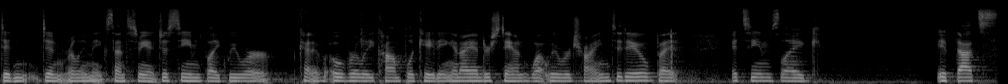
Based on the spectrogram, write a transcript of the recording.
didn't, didn't really make sense to me. It just seemed like we were kind of overly complicating, and I understand what we were trying to do, but it seems like if that's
